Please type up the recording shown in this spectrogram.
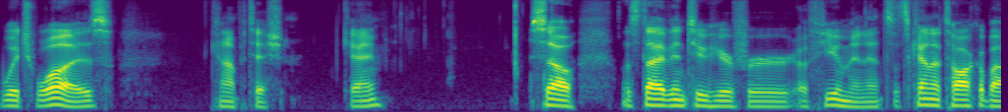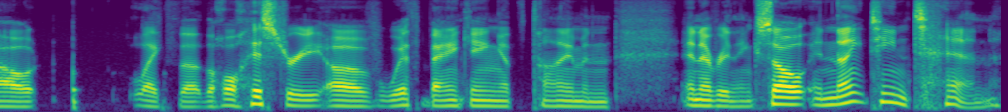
which was competition. Okay. So let's dive into here for a few minutes. Let's kind of talk about like the, the whole history of with banking at the time and and everything. So in 1910,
